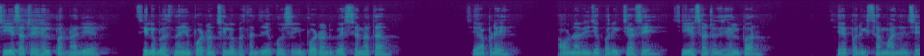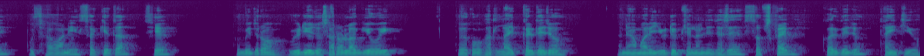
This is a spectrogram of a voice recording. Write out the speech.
જી સાથે હેલ્પરના જે સિલેબસના ઇમ્પોર્ટન્ટ સિલેબસના જે કોઈ ઇમ્પોર્ટન્ટ ક્વેશ્ચન હતા, જે આપણે આવનારી જે પરીક્ષા છે, જી સાથે હેલ્પર, જે પરીક્ષામાં જે છે પૂછાવાની શક્યતા છે. તો મિત્રો, વીડિયો જો સારો લાગ્યો હોય, તો એક વખત લાઈક કરી દેજો. અને અમારી યુટ્યુબ ચેનલને જે છે સબસ્ક્રાઈબ કરી દેજો. થેન્ક યુ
